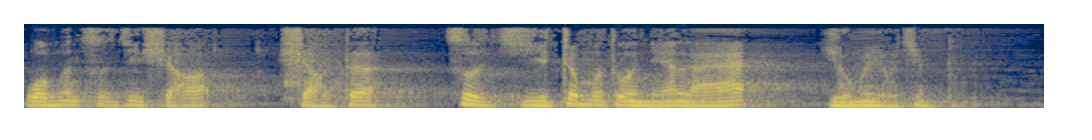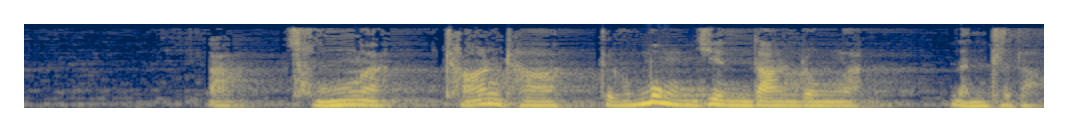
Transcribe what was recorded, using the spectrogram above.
我们自己晓晓得自己这么多年来有没有进步啊？从啊常常这个梦境当中啊能知道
